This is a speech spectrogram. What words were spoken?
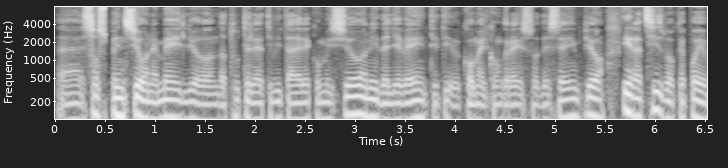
eh, sospensione meglio da tutte le attività delle commissioni, dagli eventi come il congresso ad esempio, il razzismo che poi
